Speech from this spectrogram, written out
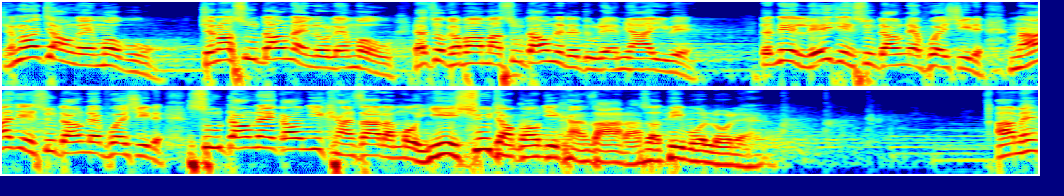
ကျွန်တော်ကြောင့်လည်းမဟုတ်ဘူးကျွန်တော်ဆူတောင်းနိုင်လို့လည်းမဟုတ်ဘူးဒါဆိုကဘာမှာဆူတောင်းနေတဲ့သူတွေအများကြီးပဲတနေ့၄ချိန်ဆူတောင်းတဲ့ဖွဲ့ရှိတယ်၅ချိန်ဆူတောင်းတဲ့ဖွဲ့ရှိတယ်ဆူတောင်းတဲ့ကောင်းကြီးခံစားတာမဟုတ်ယေရှုကြောင့်ကောင်းကြီးခံစားရတာဆိုတော့သိဖို့လိုတယ် အာမင်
